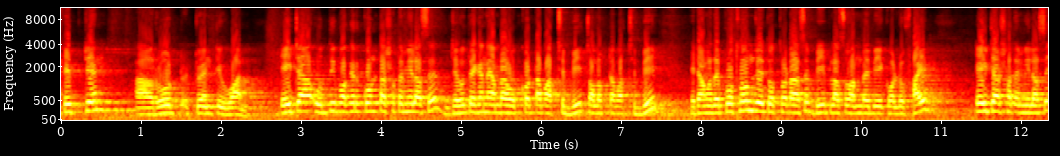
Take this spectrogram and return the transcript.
fifteen root twenty one এইটা উদ্দীপকের কোনটার সাথে মিল আছে? যেহেতু এখানে আমরা অক্ষরটা পাচ্ছি বি চলকটা পাচ্ছি বি এটা আমাদের প্রথম যে তথ্যটা আছে b plus one by b equal to five এইটার সাথে মিল আছে,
